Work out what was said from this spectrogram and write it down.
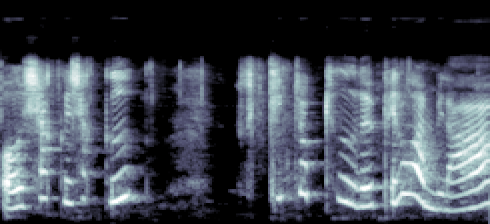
어 샤크 샤크 스킨초크를 필요합니다.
